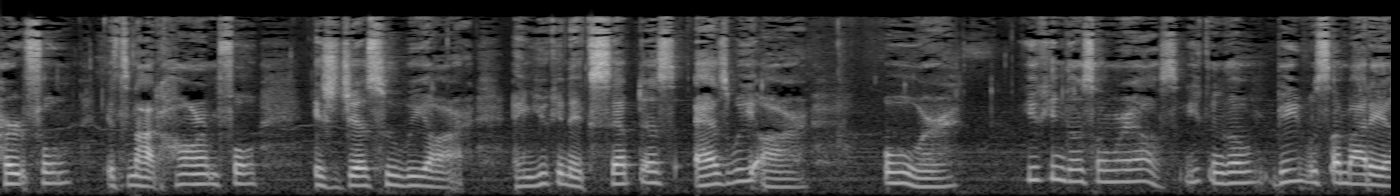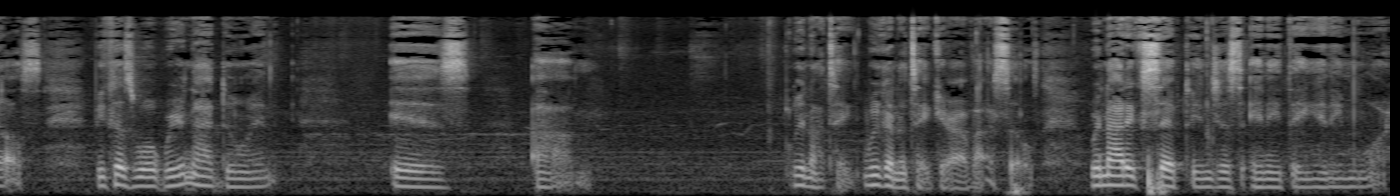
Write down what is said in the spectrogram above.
hurtful, it's not harmful, it's just who we are. And you can accept us as we are, or you can go somewhere else. You can go be with somebody else. Because what we're not doing is um, we're not take we're going to take care of ourselves. We're not accepting just anything anymore,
